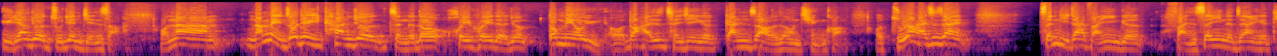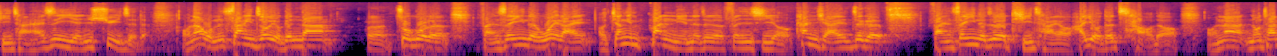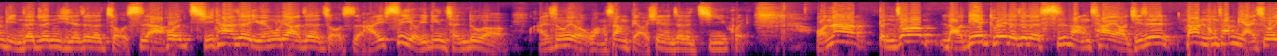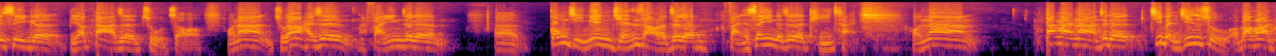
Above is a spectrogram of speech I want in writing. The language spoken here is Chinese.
雨量就逐渐减少。哦，那南美洲就一看就整个都灰灰的，就都没有雨，哦，都还是呈现一个干燥的这种情况。哦，主要还是在整体在反映一个反声音的这样一个题材，还是延续着的。哦，那我们上一周有跟大家。呃，做过了反声音的未来哦，将近半年的这个分析哦，看起来这个反声音的这个题材哦，还有得炒的哦哦，那农产品在最近期的这个走势啊，或者其他这个原物料的这个走势，还是有一定程度哦，还是会有往上表现的这个机会哦。那本周老爹推的这个私房菜哦，其实当然农产品还是会是一个比较大的这个主轴哦，那主要还是反映这个呃。供给面减少了，这个反生意的这个题材，哦，那当然啦，这个基本金属，包括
